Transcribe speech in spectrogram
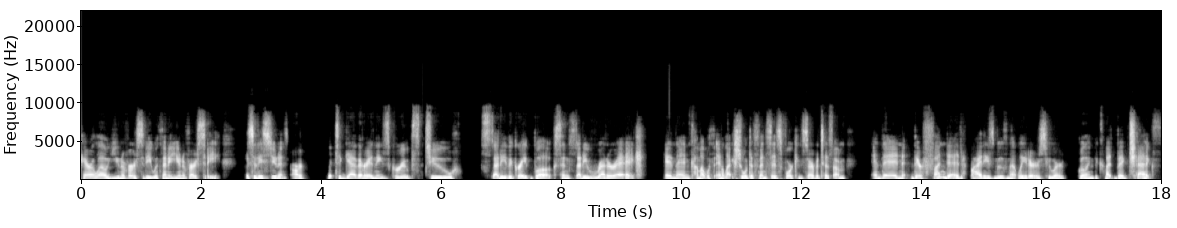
parallel university within a university. So these students are put together in these groups to study the great books and study rhetoric and then come up with intellectual defenses for conservatism. And then they're funded by these movement leaders who are willing to cut big checks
